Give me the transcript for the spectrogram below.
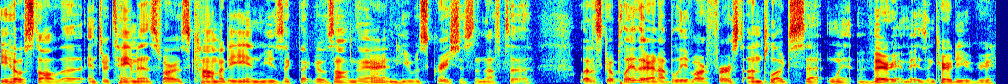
He hosts all the entertainment as far as comedy and music that goes on there, and he was gracious enough to let us go play there. And I believe our first unplugged set went very amazing. Kerr, do you agree?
